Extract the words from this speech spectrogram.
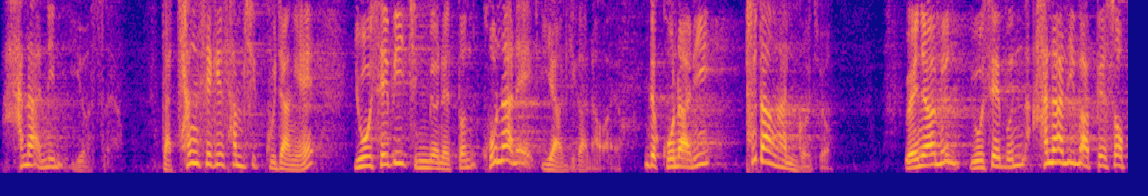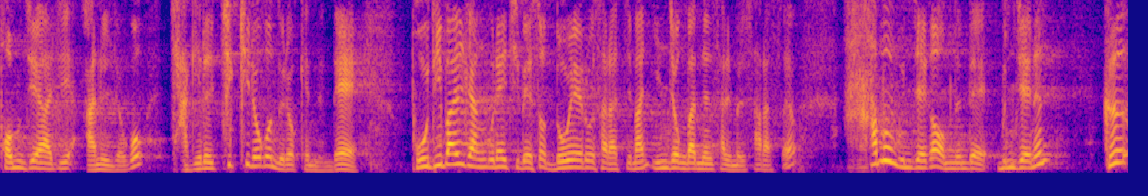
하나님이었어요. 자, 창세기 39장에 요셉이 직면했던 고난의 이야기가 나와요. 근데 고난이 부당한 거죠. 왜냐하면 요셉은 하나님 앞에서 범죄하지 않으려고 자기를 지키려고 노력했는데 보디발 장군의 집에서 노예로 살았지만 인정받는 삶을 살았어요. 아무 문제가 없는데 문제는 그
